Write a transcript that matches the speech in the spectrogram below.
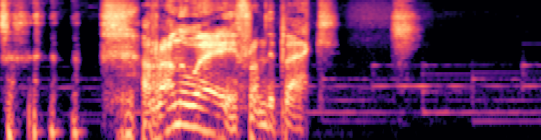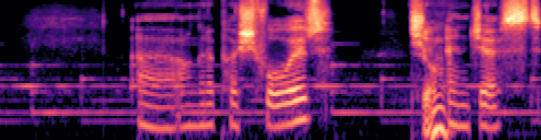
Run away from the pack. Uh, I'm gonna push forward Sure. and just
